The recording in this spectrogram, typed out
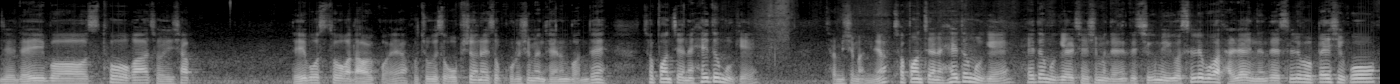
이제 네이버 스토어가 저희 샵 네이버 스토어가 나올 거예요. 그쪽에서 옵션에서 고르시면 되는 건데 첫 번째는 헤드 무게. 잠시만요. 첫 번째는 헤드 무게. 헤드 무게를 재시면 되는데 지금 이거 슬리브가 달려 있는데 슬리브 빼시고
